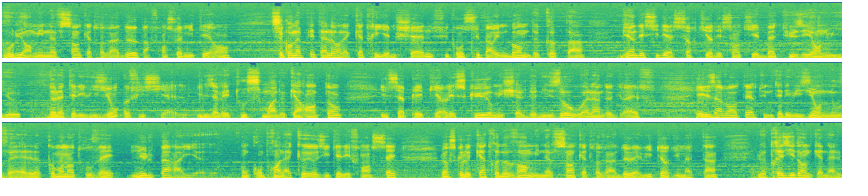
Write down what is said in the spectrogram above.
Voulue en 1982 par François Mitterrand, ce qu'on appelait alors la quatrième chaîne fut conçu par une bande de copains bien décidés à sortir des sentiers battus et ennuyeux de la télévision officielle. Ils avaient tous moins de 40 ans, ils s'appelaient Pierre Lescure, Michel Denisot ou Alain de Greff, et ils inventèrent une télévision nouvelle comme on n'en trouvait nulle part ailleurs. On comprend la curiosité des Français lorsque le 4 novembre 1982, à 8 h du matin, le président de Canal+,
